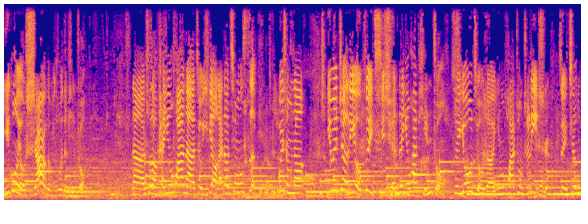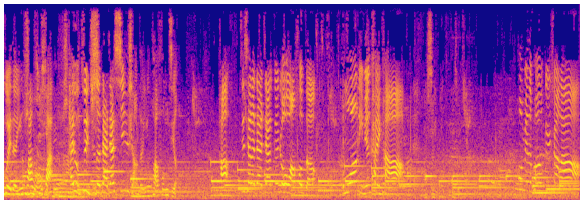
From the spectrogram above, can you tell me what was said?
一共有十二个名贵的品种。那说到看樱花呢，就一定要来到青龙寺，为什么呢？因为这里有最齐全的樱花品种、最悠久的樱花种植历史、最珍贵的樱花文化，还有最值得大家欣赏的樱花风景。好，接下来大家跟着我往后走，我们往里面看一看啊。后面的朋友跟上来啊。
